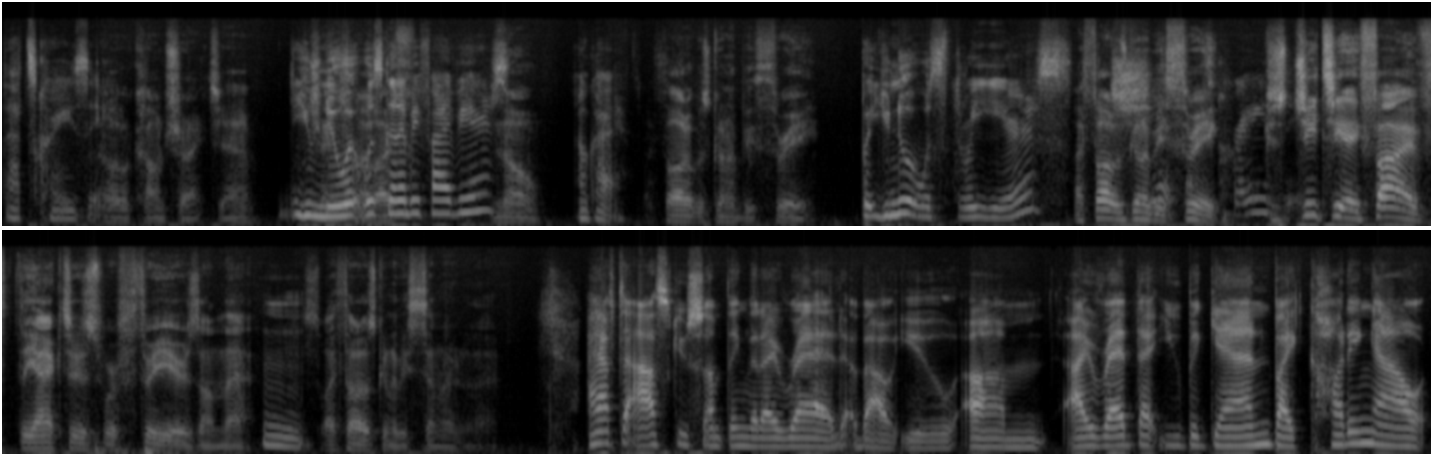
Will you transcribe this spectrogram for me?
That's crazy. Oh, a contract, yeah. You changed knew it was going to be five years? No, Okay. I thought it was going to be three. But you knew it was three years? I thought it was going to be three. that's crazy. Because GTA 5, the actors were three years on that. Hmm. So I thought it was going to be similar to that. I have to ask you something that I read about you. Um, I read that you began by cutting out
